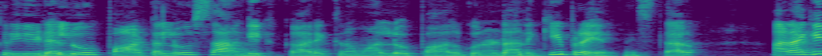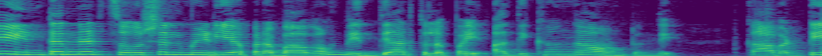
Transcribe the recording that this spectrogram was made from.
క్రీడలు పాటలు సాంఘిక కార్యక్రమాల్లో పాల్గొనడానికి ప్రయత్నిస్తారు. అలాగే ఇంటర్నెట్ సోషల్ మీడియా ప్రభావం విద్యార్థులపై అధికంగా ఉంటుంది. కాబట్టి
